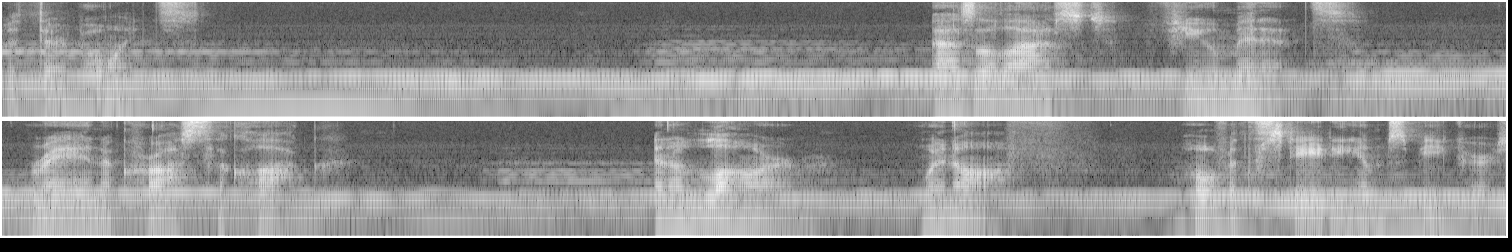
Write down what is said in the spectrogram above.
with their points. As the last few minutes ran across the clock, an alarm went off over the stadium speakers.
